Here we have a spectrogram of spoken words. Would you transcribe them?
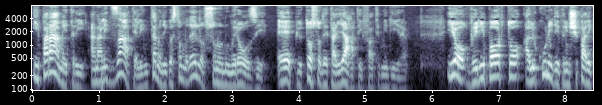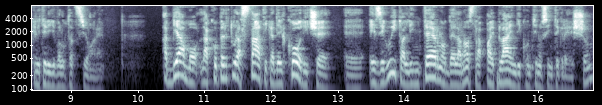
I parametri analizzati all'interno di questo modello sono numerosi e piuttosto dettagliati, fatemi dire. Io vi riporto alcuni dei principali criteri di valutazione. Abbiamo la copertura statica del codice eh, eseguito all'interno della nostra pipeline di continuous integration,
